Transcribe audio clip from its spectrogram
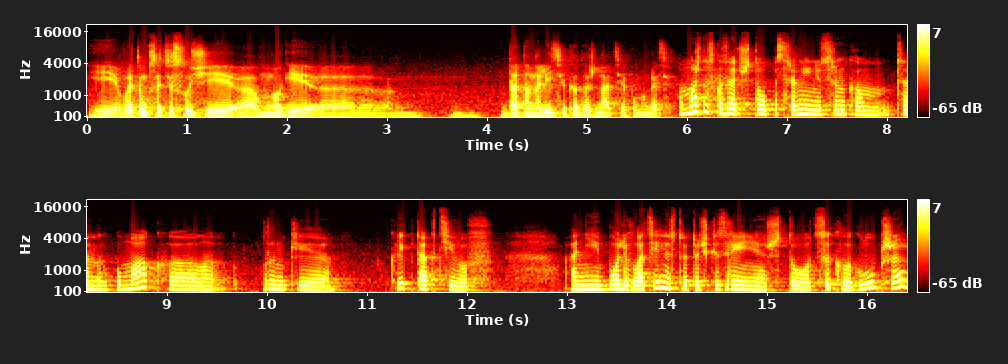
И в этом, кстати, случае э, многие э, дата-аналитика должна тебе помогать. А можно сказать, что по сравнению с рынком ценных бумаг, э, рынки криптоактивов, они более волатильны с той точки зрения, что циклы глубже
